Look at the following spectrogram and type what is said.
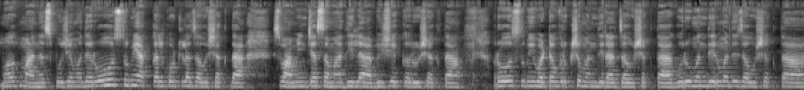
मग मानसपूजेमध्ये रोज तुम्ही अक्कलकोटला जाऊ शकता स्वामींच्या समाधीला अभिषेक करू शकता. रोज तुम्ही वटवृक्ष मंदिरात जाऊ शकता गुरुमंदिरमध्ये जाऊ शकता.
